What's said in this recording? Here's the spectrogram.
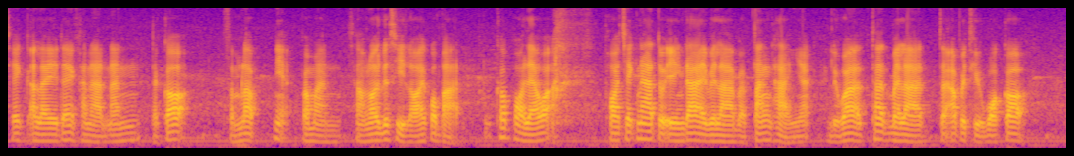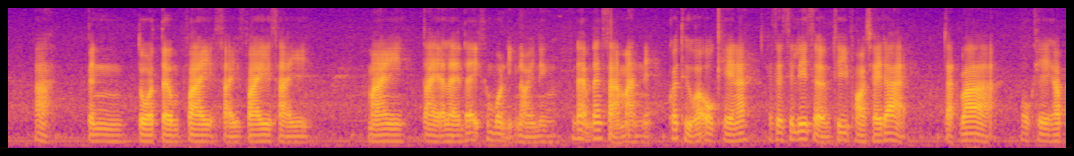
เช็คอะไรได้ขนาดนั้น แต่ก็ สำหรับเนี่ยประมาณ 300 หรือ 400 กว่าบาท ก็พอแล้วอะพอเช็คหน้าตัวเองได้เวลาแบบตั้งถ่ายเงี้ยหรือว่าถ้าเวลาจะเอาไปถือวอลก็อะเป็นตัวเติมไฟใส่ไฟใส่ไม้ไตอะไรได้ข้างบนอีกหน่อยนึง ได้ตั้งสามอันเนี่ย ก็ถือว่าโอเคนะอ c เซ s ซอรี่เสริมที่พอใช้ได้ จัดว่าโอเคครับ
